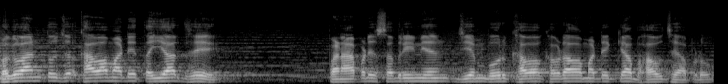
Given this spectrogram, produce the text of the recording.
ભગવાન તો ખાવા માટે તૈયાર છે, પણ આપણે સબરીને જેમ બોર ખાવા ખવડાવવા માટે ક્યાં ભાવ છે આપણો?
